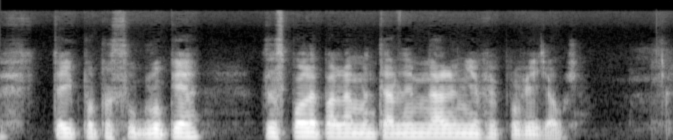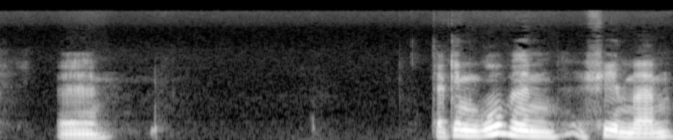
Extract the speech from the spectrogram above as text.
w tej po prostu grupie, zespole parlamentarnym, no ale nie wypowiedział się. E, Takim głównym filmem,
